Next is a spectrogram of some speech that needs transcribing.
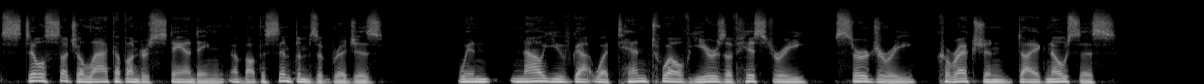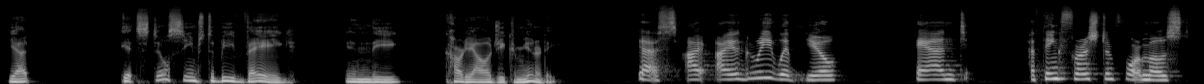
still such a lack of understanding about the symptoms of bridges when now you've got what 10, 12 years of history, surgery, correction, diagnosis, yet it still seems to be vague in the cardiology community? Yes, I, I agree with you. And I think first and foremost,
